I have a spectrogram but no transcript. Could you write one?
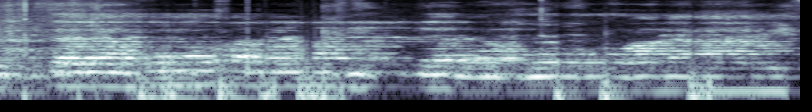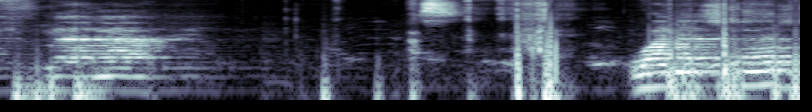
ند له ولا له ولا ونشهد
